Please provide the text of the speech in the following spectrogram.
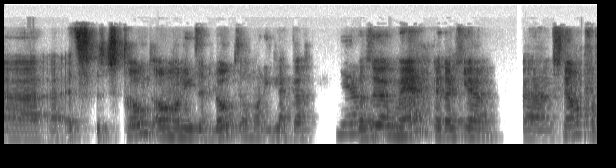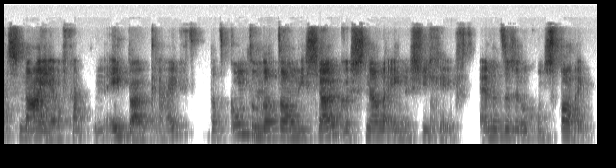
Uh, het, het, stroomt allemaal niet, het loopt allemaal niet lekker. Ja. Dan zul je ook merken dat je uh, sneller gaat snijden of gaat een eetbui krijgt. Dat komt omdat dan die suiker snelle energie geeft. En dat is ook ontspanning.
